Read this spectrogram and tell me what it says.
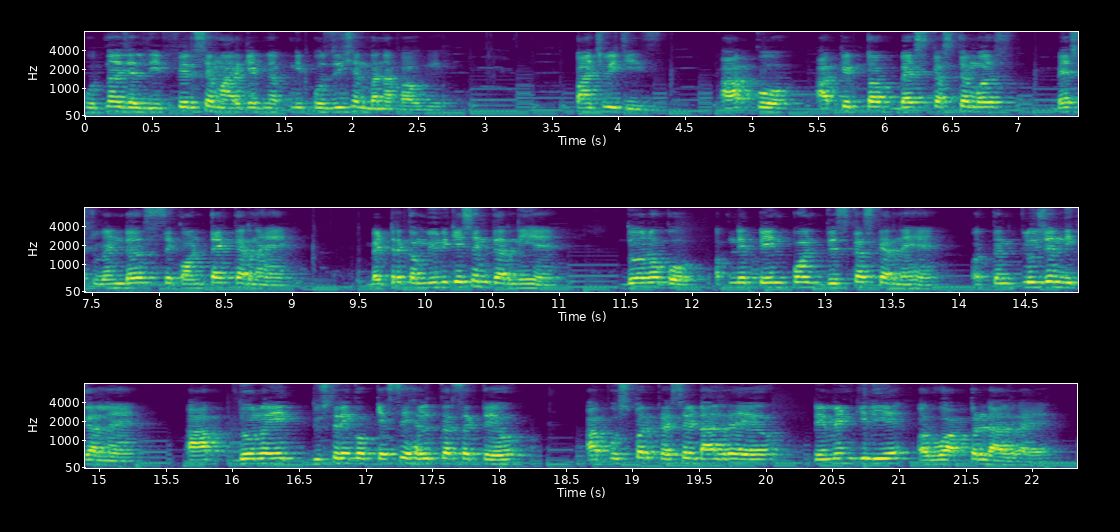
उतना जल्दी फिर से मार्केट में अपनी पोजीशन बना पाओगे। पांचवी चीज़, आपको आपके top best customers best vendors से कांटेक्ट करना है। बेटर कम्युनिकेशन करनी है। दोनों को अपने पेन पॉइंट डिस्कस करने हैं और कंक्लूजन निकालना है। आप दोनों एक दूसरे को कैसे हेल्प कर सकते हो? आप उस पर प्रेशर डाल रहे हो पेमेंट के लिए और वो आप पर डाल रहा है।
